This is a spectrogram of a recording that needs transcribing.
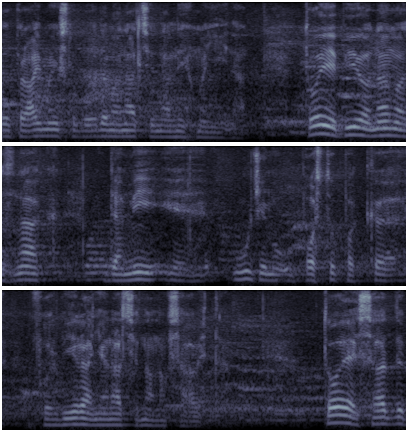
o pravima i slobodama nacionalnih manjina. To je bio nama znak da mi e, uđemo u postupak e, formiranja nacionalnog saveta. To je sad,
